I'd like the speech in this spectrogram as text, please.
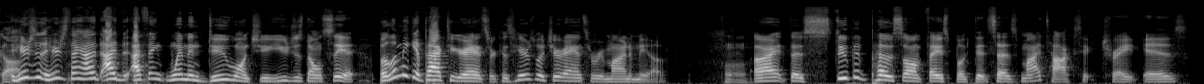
fuck off. here's the, here's the thing. I, I, I think women do want you. You just don't see it. But let me get back to your answer because here's what your answer reminded me of. Hmm. All right, those stupid posts on Facebook that says my toxic trait is,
